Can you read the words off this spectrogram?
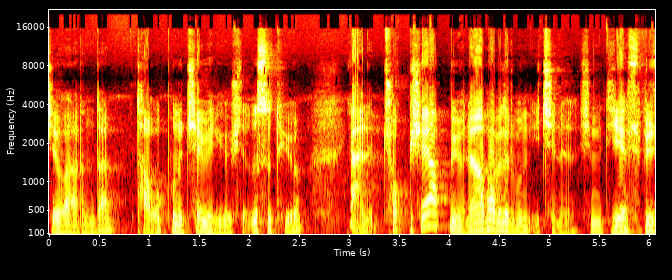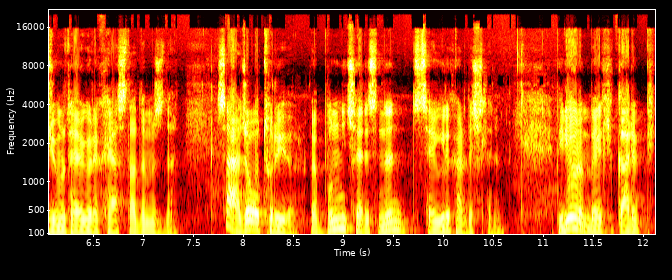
civarında. Tavuk bunu çeviriyor işte ısıtıyor. Yani çok bir şey yapmıyor. Ne yapabilir bunun içine? Şimdi diğer sürpriz yumurtaya göre kıyasladığımızda. Sadece oturuyor. Ve bunun içerisinden sevgili kardeşlerim. Biliyorum belki garip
